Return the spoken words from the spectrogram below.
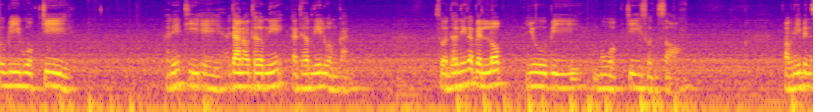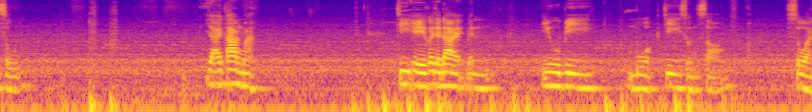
UB บวก G อันนี้ TA อาจารย์เอาเทอมนี้กับเทอมนี้รวมกัน ส่วนเทอมนี้ก็เป็นลบ UB บวก G ส่วน2ฝั่งนี้เป็น0ย้ายข้างมา TA ก็จะได้เป็น UB บวก G ส่วน2ส่วน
